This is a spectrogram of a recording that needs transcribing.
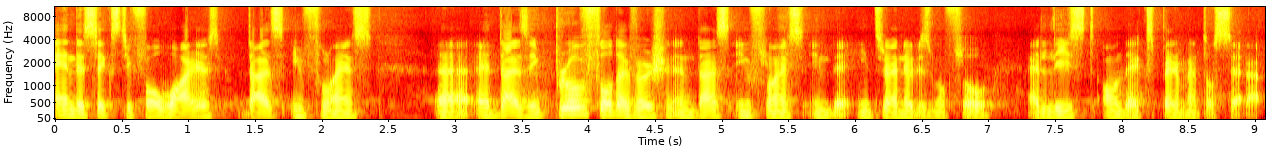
and the 64 wires does influence, uh, it does improve flow diversion and does influence in the intraaneurysmal flow, at least on the experimental setup.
